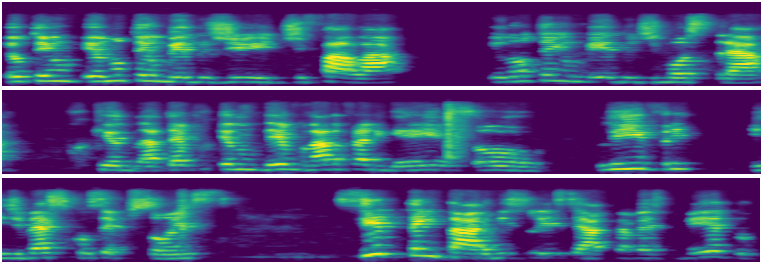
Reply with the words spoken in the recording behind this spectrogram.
eu, tenho, eu não tenho medo de, de falar, eu não tenho medo de mostrar, porque até porque não devo nada para ninguém, eu sou livre em diversas concepções. Se tentaram me silenciar através do medo,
